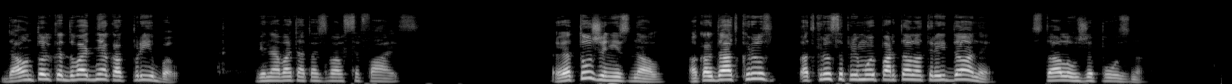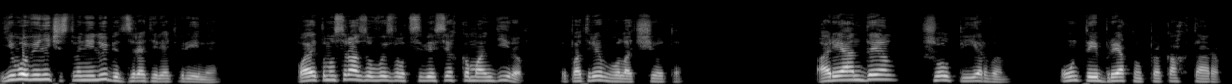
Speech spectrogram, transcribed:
Да он только два дня как прибыл. Виновато отозвался Файс. Я тоже не знал, а когда открыл, открылся прямой портал от Рейданы, стало уже поздно. Его Величество не любит зря терять время, поэтому сразу вызвал к себе всех командиров и потребовал отчета. Ариандел шел первым, он-то и брякнул про Кахтаров.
